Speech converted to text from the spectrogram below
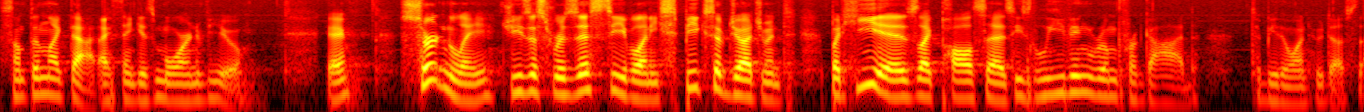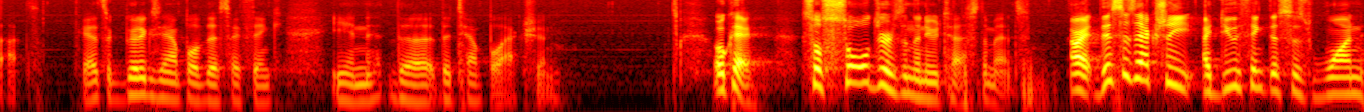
Something like that, I think, is more in view. Okay? Certainly, Jesus resists evil and he speaks of judgment, but he is, like Paul says, he's leaving room for God to be the one who does that. Okay, that's a good example of this, I think, in the, the temple action. Okay, so soldiers in the New Testament. All right, this is actually, I do think this is one,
